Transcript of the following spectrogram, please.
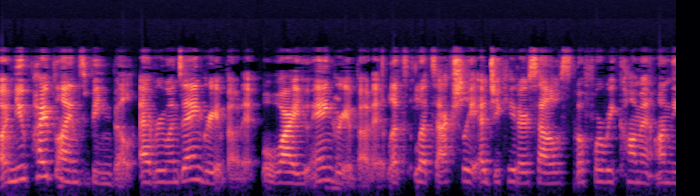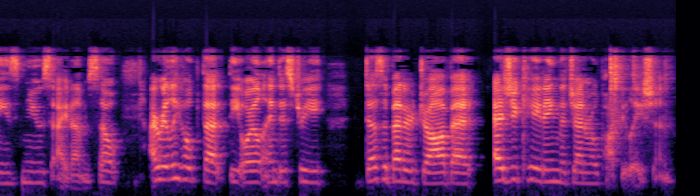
a new pipeline's being built, everyone's angry about it. Well, why are you angry about it? Let's let's actually educate ourselves before we comment on these news items. So I really hope that the oil industry does a better job at educating the general population.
